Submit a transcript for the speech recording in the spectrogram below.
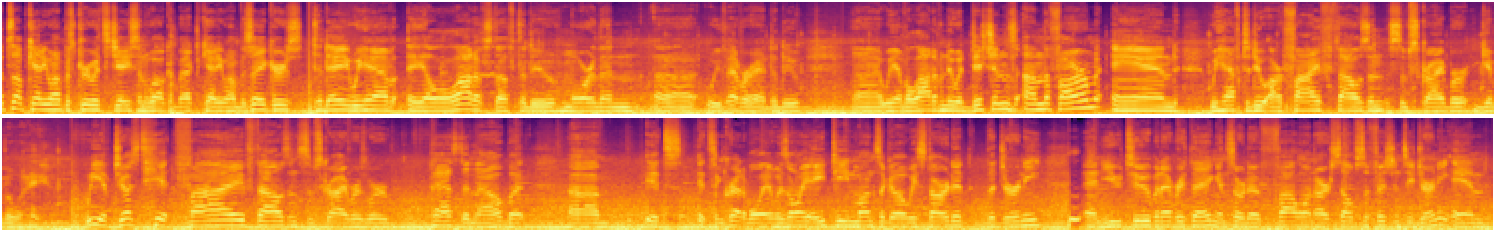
What's up, Cattywampus crew? It's Jason. Welcome back to Cattywampus Acres. Today we have a lot of stuff to do, more than uh, we've ever had to do. Uh, we have a lot of new additions on the farm, and we have to do our 5,000 subscriber giveaway. We have just hit 5,000 subscribers. We're past it now, but um, it's it's incredible. It was only 18 months ago we started the journey and YouTube and everything, and sort of following our self-sufficiency journey. And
